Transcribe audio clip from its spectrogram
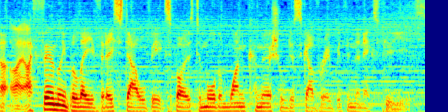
Uh, I, I firmly believe that East Star will be exposed to more than one commercial discovery within the next few years.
